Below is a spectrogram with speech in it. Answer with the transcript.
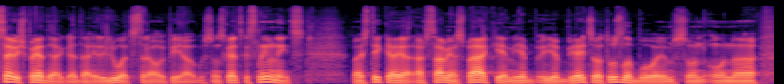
sevišķi pēdējā gadā, ir ļoti strauji pieaugusi. Un skaidrs, ka slimnīcas vairs tikai ar, saviem spēkiem, jeb, jeb veicot uzlabojumus un, un uh,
